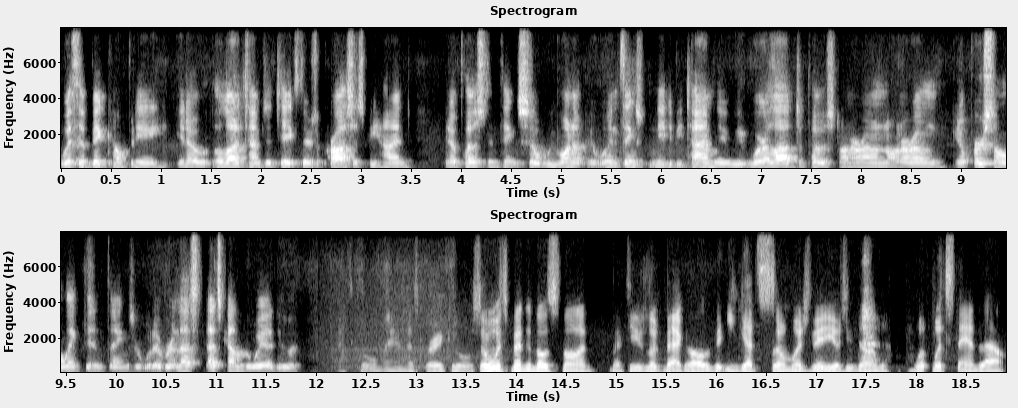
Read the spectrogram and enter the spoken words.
with a big company, you know, a lot of times it takes there's a process behind you know, posting things. So we want to, when things need to be timely, we, we're allowed to post on our own, on our own, you know, personal LinkedIn things or whatever. And that's, that's kind of the way I do it. Cool, man. That's very cool. So, what's been the most fun? If you look back at all of it, you got so much videos you've done. What what stands out?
